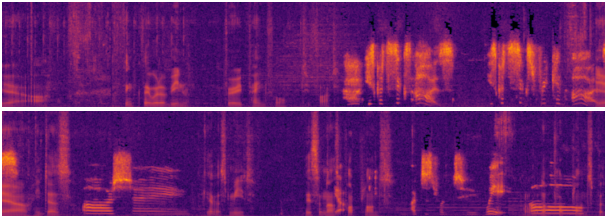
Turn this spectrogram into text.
Yeah. I think they would have been very painful to fight. He's got six eyes. He's got six freaking eyes. Yeah, he does. Oh, shame. Give us meat. There's nice Yeah. pot plants. I just want to. Wait. Well, not pot Oh, plants, but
